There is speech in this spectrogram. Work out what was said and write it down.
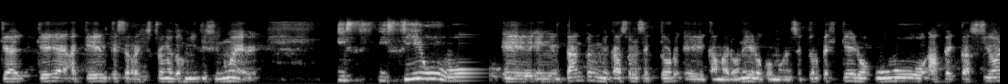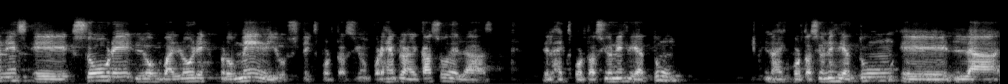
que, aquel que se registró en el 2019. Y, y sí hubo, en tanto en el caso del sector camaronero como en el sector pesquero, hubo afectaciones sobre los valores promedios de exportación. Por ejemplo, en el caso de las, de las exportaciones de atún, las exportaciones de atún, eh, la,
